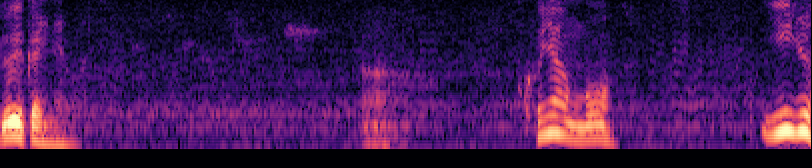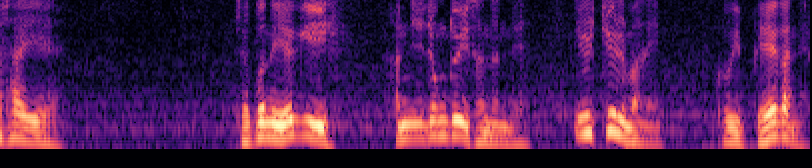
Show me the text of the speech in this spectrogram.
여기까지 내려왔어요. 아, 그냥 뭐 2주 사이에 저번에 여기 한 이 정도 있었는데 일주일 만에 거의 배가 내려.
